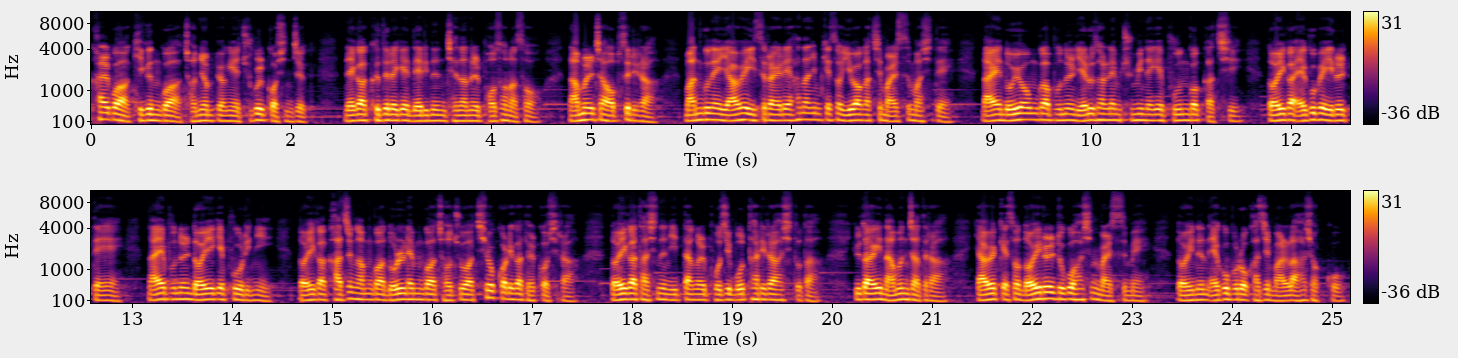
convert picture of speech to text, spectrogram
칼과 기근과 전염병에 죽을 것인즉 내가 그들에게 내리는 재난을 벗어나서 남을 자 없으리라. 만군의 야훼 이스라엘의 하나님께서 이와 같이 말씀하시되 나의 노여움과 분을 예루살렘 주민에게 부은 것 같이 너희가 애굽에 이를 때에 나의 분을 너희에게 부으리니 너희가 가증함과 놀램과 저주와 치욕거리가 될 것이라. 너희가 다시는 이 땅을 보지 못하리라 하시도다. 유다의 남은 자들아 야훼께서 너희를 두고 하신 말씀에 너희는 애굽으로 가지 말라 하셨고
